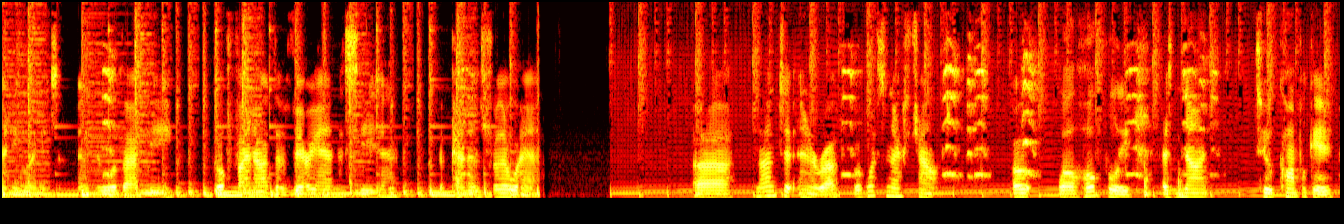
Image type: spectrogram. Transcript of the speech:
Anyways, and who will that be? We'll find out at the very end of the season, Dependence for the win. Uh, not to interrupt, but what's the next challenge? Oh, well, hopefully it's not too complicated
